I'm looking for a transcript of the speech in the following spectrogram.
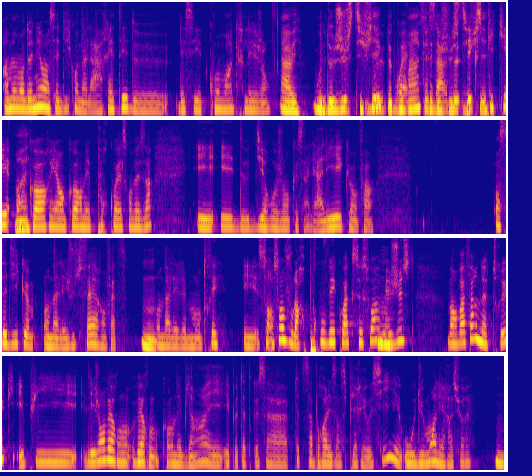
à un moment donné, on s'est dit qu'on allait arrêter de, d'essayer de convaincre les gens. Ah oui, ou de, justifier, de, convaincre et de justifier. d'expliquer Ouais. encore et encore, mais pourquoi est-ce qu'on fait ça? Et, et de dire aux gens que ça allait aller, que, enfin, on s'est dit qu'on allait juste faire, en fait Mm. on allait les montrer. Et sans, sans vouloir prouver quoi que ce soit, Mm. mais juste, bah, on va faire notre truc et puis les gens verront, verront qu'on est bien et, et peut-être que ça, peut-être ça pourra les inspirer aussi ou du moins les rassurer. Mm.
